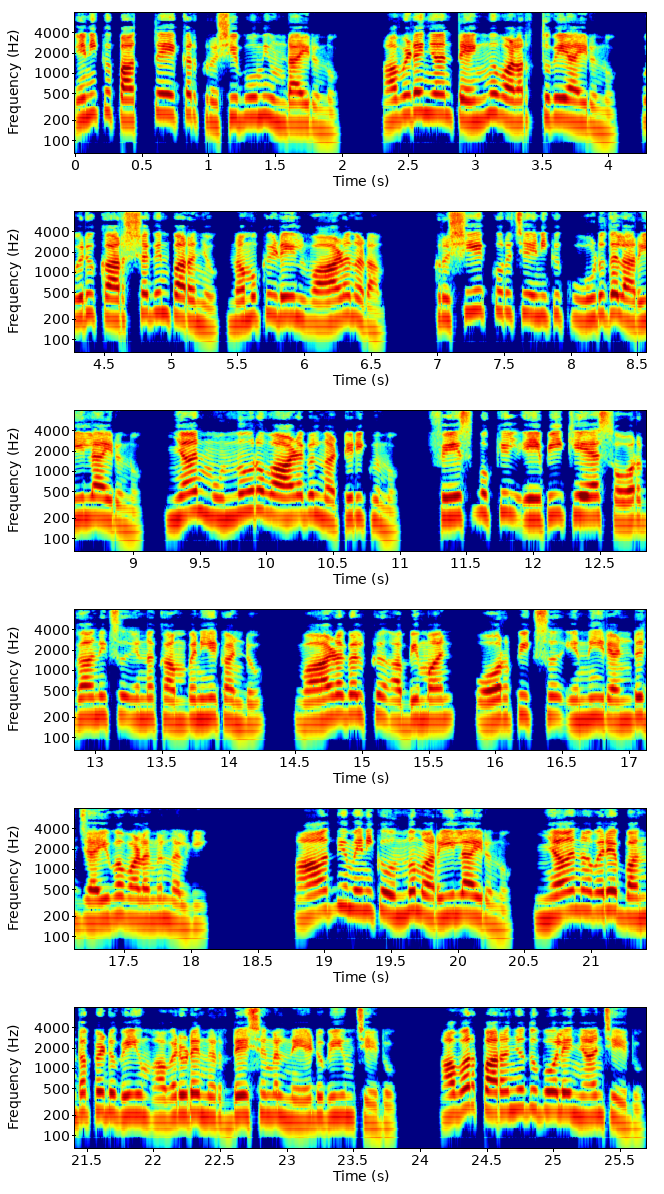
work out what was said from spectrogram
എനിക്ക് പത്ത് ഏക്കർ കൃഷിഭൂമി ഉണ്ടായിരുന്നു. അവിടെ ഞാൻ തെങ്ങ് വളർത്തുകയായിരുന്നു. ഒരു കർഷകൻ പറഞ്ഞു നമുക്കിടയിൽ വാഴ നടാം. കൃഷിയെക്കുറിച്ച് എനിക്ക് കൂടുതൽ അറിയില്ലായിരുന്നു. ഞാൻ മുന്നൂറ് വാഴകൾ നട്ടിരിക്കുന്നു. ഫേസ്ബുക്കിൽ A P K S organics എന്ന കമ്പനിയെ കണ്ടു. വാഴകൾക്ക് അഭിമാൻ ഓർപിക്സ് എന്നീ രണ്ട് ജൈവ വളങ്ങൾ നൽകി. ആദ്യം എനിക്ക് ഒന്നും അറിയില്ലായിരുന്നു. ഞാൻ അവരെ ബന്ധപ്പെടുകയും അവരുടെ നിർദ്ദേശങ്ങൾ നേടുകയും ചെയ്തു. അവർ പറഞ്ഞതുപോലെ ഞാൻ ചെയ്തു.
